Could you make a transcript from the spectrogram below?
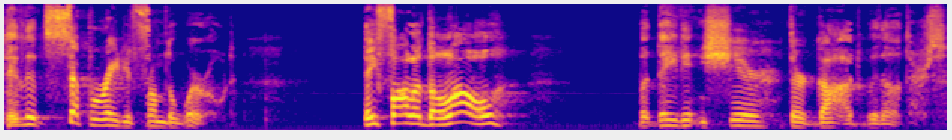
They lived separated from the world. They followed the law, but they didn't share their God with others.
